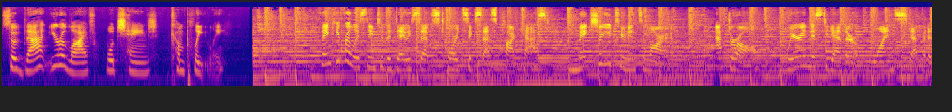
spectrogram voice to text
so that your life will change completely. Thank you for listening to the Daily Steps Towards Success podcast. Make sure you tune in tomorrow. After all, we're in this together, one step at a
